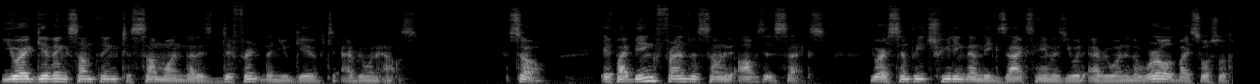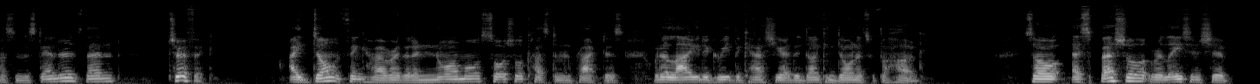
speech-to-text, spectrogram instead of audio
You are giving something to someone that is different than you give to everyone else. So, if by being friends with someone of the opposite sex, you are simply treating them the exact same as you would everyone in the world by social customs and standards, then terrific. I don't think, however, that a normal social custom and practice would allow you to greet the cashier at the Dunkin' Donuts with a hug. So, a special relationship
